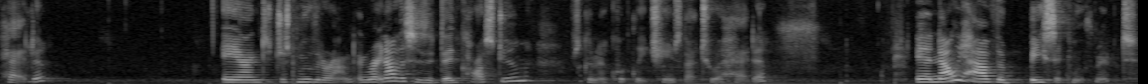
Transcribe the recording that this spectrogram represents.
head and just move it around. And right now this is a dead costume. I'm just gonna quickly change that to a head. And now we have the basic movement.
